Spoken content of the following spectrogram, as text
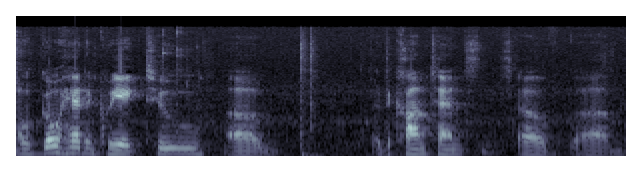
I'll go ahead and create two uh, the contents of um,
